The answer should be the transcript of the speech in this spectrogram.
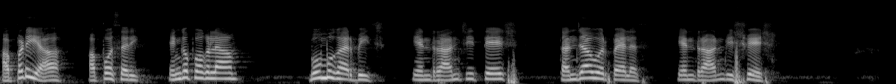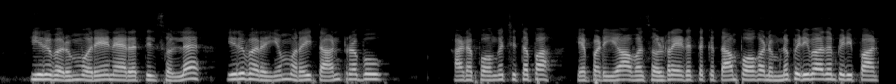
அப்படியா? அப்போ சரி. எங்கே போகலாம்? பூம்புகார் பீச் என்றான் ஜிதேஷ். தஞ்சாவூர் பேலஸ் என்றான் விஸ்வேஷ். இருவரும் ஒரே நேரத்தில் சொல்ல இருவரையும் முறைத்தான் பிரபு. அட போங்க சித்தப்பா. எப்படியோ அவன் சொல்கிற இடத்துக்கு தான் போகணும்னு பிடிவாதம் பிடிப்பான்.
